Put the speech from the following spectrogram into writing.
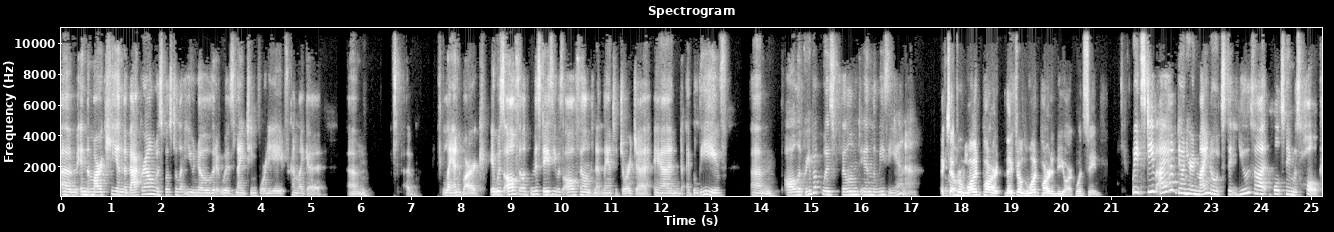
Um, in the marquee in the background was supposed to let you know that it was 1948, kind of like a, um, a landmark. It was all filmed. Miss Daisy was all filmed in Atlanta, Georgia, and I believe um, all of Green Book was filmed in Louisiana. except for one part they filmed one part in new york one scene Wait, Steve, I have down here in my notes that you thought Holt's name was Hulk,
